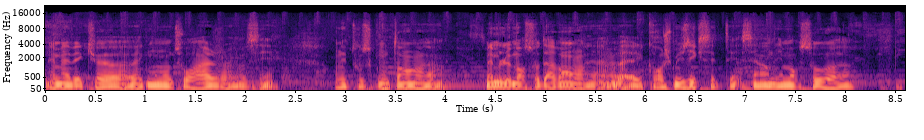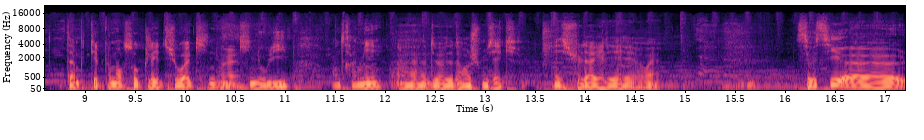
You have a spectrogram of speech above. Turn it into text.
même avec, euh, avec mon entourage, c'est, on est tous contents. euh. Même le morceau d'avant, euh, avec Roche Music, c'est un des morceaux... euh, T'as quelques morceaux clés, tu vois, qui, nous- Ouais. qui nous lient entre amis euh, de, de Roche Music. Et celui-là, il est... Ouais. C'est aussi euh,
